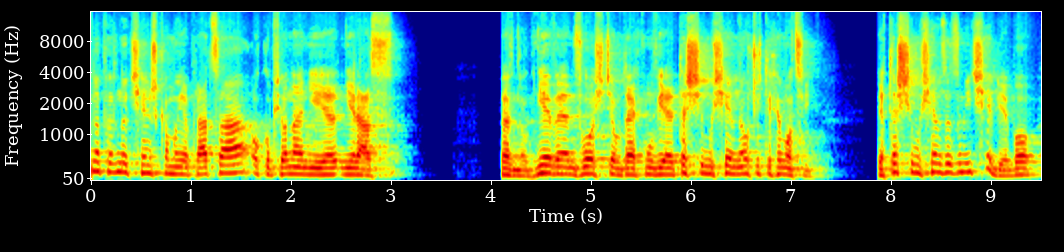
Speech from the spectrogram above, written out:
na pewno ciężka moja praca, okupiona nie, nie raz pewno gniewem, złością, tak jak mówię, też się musiałem nauczyć tych emocji. Ja też się musiałem zrozumieć siebie, bo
